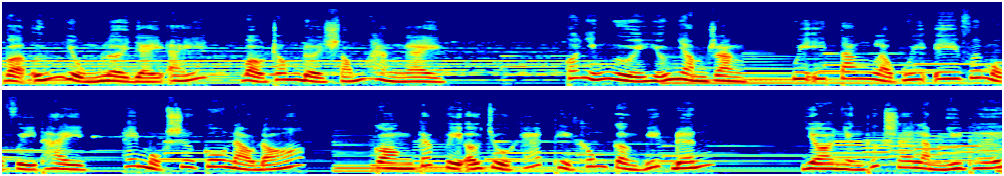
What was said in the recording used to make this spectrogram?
và ứng dụng lời dạy ấy vào trong đời sống hàng ngày. Có những người hiểu nhầm rằng quy y tăng là quy y với một vị thầy hay một sư cô nào đó, còn các vị ở chùa khác thì không cần biết đến. Do nhận thức sai lầm như thế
